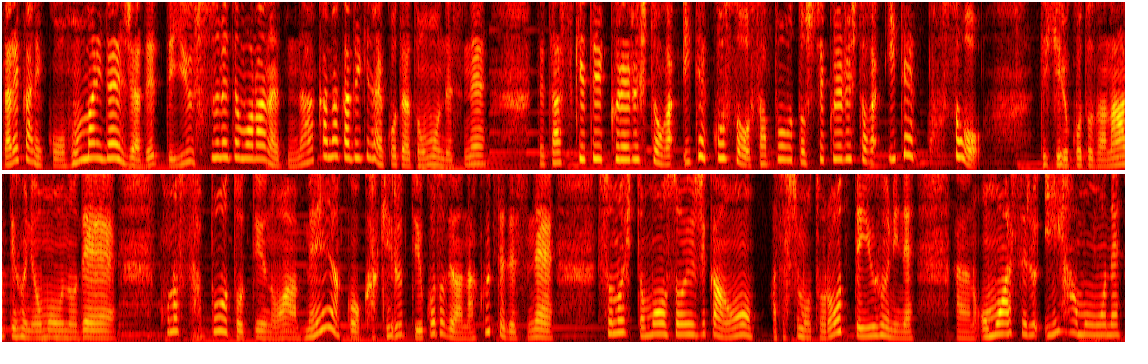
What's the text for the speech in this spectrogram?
誰かにこう、ほんまに大事やでって言う、進めてもらわないとなかなかできないことやと思うんですね。で、助けてくれる人がいてこそ、サポートしてくれる人がいてこそ、できることだなっていうふうに思うので、このサポートっていうのは迷惑をかけるっていうことではなくってですね、その人もそういう時間を私も取ろうっていうふうにね、あの、思わせるいい波紋をね、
